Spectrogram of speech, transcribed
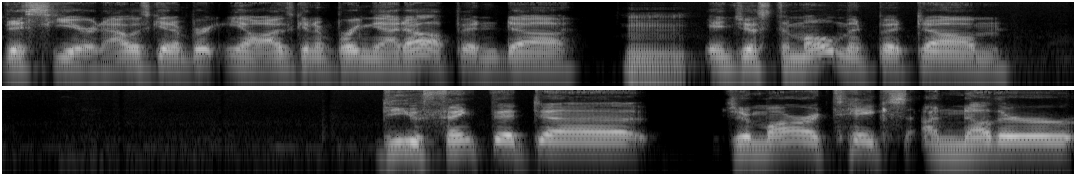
this year, and I was gonna bring, you know, I was gonna bring that up and uh hmm. in just a moment, but um do you think that uh Jamarra takes another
